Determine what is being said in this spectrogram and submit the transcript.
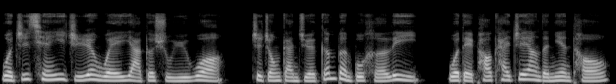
我之前一直认为雅各属于我，这种感觉根本不合理。我得抛开这样的念头。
